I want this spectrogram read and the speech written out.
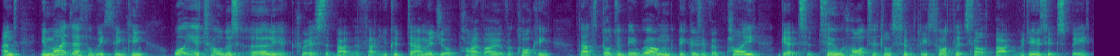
And you might therefore be thinking, what you told us earlier, Chris, about the fact you could damage your Pi by overclocking, that's got to be wrong because if a Pi gets too hot, it'll simply throttle itself back, reduce its speed,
